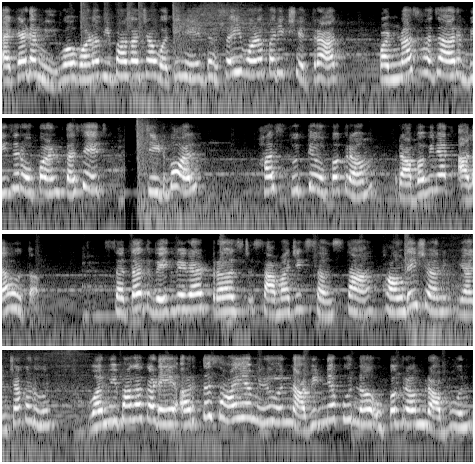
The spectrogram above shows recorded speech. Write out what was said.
अकॅडमी व वन विभागाच्या वतीने धसई वन परिक्षेत्रात पन्नास हजार बीज रोपण तसेच सीटबॉल हा स्तुत्य उपक्रम राबविण्यात आला होता. सतत वेगवेगळ्या ट्रस्ट सामाजिक संस्था फाउंडेशन यांच्याकडून वन विभागाकडे अर्थसहाय्य मिळून नाविन्यपूर्ण उपक्रम राबवून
